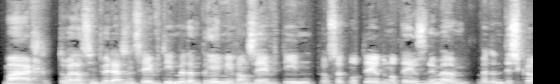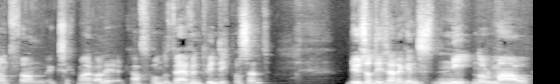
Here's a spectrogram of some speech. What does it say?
Maar terwijl ze in 2017 met een premie van 17% noteerden, noteren ze nu met een, met een discount van, ik zeg maar, allez, ik ga rond de 25%. Dus dat is ergens niet normaal.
